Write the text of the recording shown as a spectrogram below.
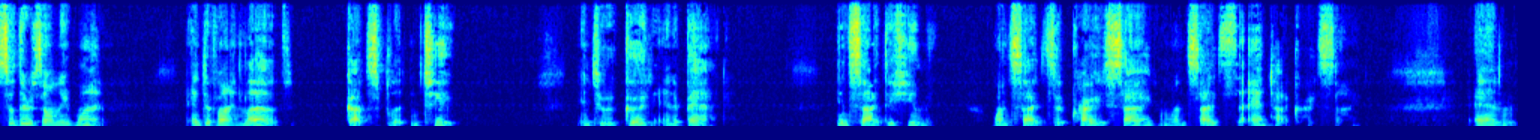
So there's only one. And divine love got split in two into a good and a bad inside the human. One side's the Christ side, and one side's the Antichrist side. And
